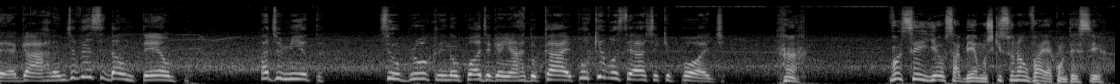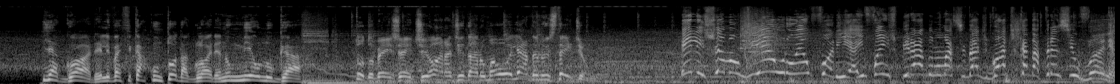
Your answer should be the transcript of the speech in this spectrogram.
é, Garland? Vê se dá um tempo. Admita. Se o Brooklyn não pode ganhar do Kai, por que você acha que pode? Você e eu sabemos que isso não vai acontecer. E agora ele vai ficar com toda a glória no meu lugar. Tudo bem, gente. Hora de dar uma olhada no Stadium. Eles chamam de Euro-Euforia e foi inspirado numa cidade gótica da Transilvânia.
